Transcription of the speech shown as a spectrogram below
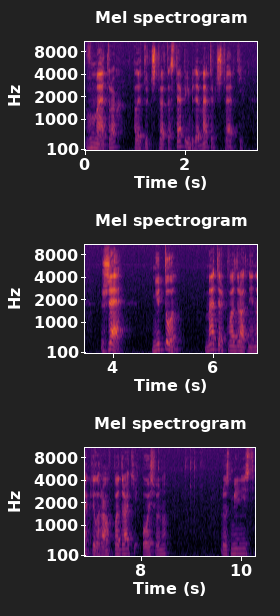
в метрах, але тут четверта степень буде метр в четвертій. Ж ньютон метр квадратний на кілограм в квадраті. Ось воно. Розмірність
